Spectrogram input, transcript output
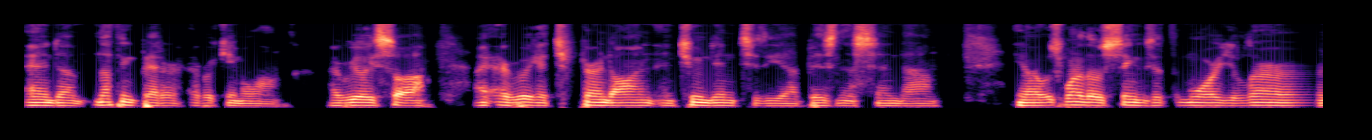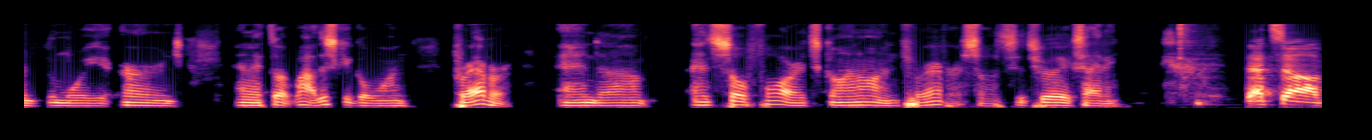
And um, nothing better ever came along. I really saw, I, I really got turned on and tuned into the uh, business. And, um, you know, it was one of those things that the more you learned, the more you earned. And I thought, wow, this could go on forever. And, um, and so far it's gone on forever. So it's, it's really exciting. That's, uh,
